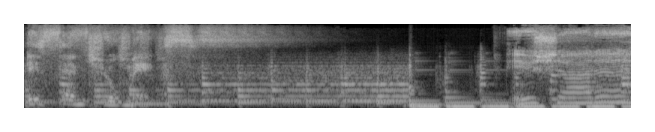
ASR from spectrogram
Essential Mix. You shot it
